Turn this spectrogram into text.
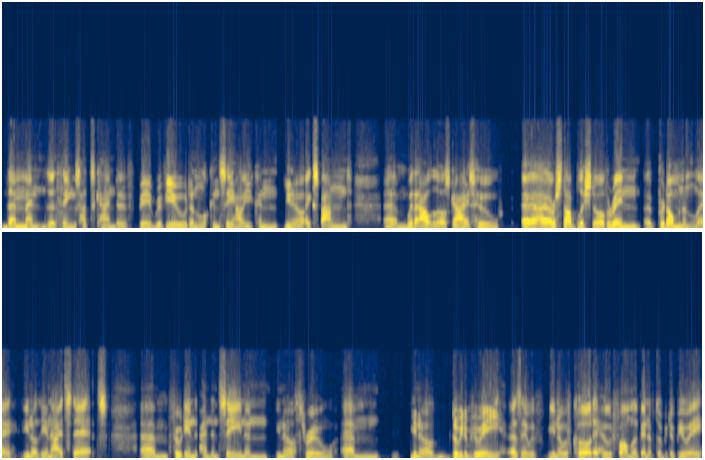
then meant that things had to kind of be reviewed and look and see how you can, you know, expand um, without those guys who uh, are established over in uh, predominantly, you know, the United States um, through the independent scene and, you know, through, um, you know, WWE, as it with, you know, with Cody, who'd formerly been of WWE.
